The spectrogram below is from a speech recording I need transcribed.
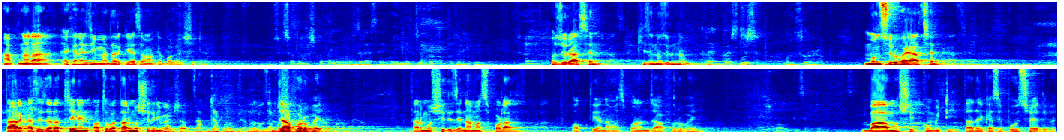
আপনারা, এখানের জিম্মাদার কে আছে আমাকে বলেন সেটা। হুজুর আছেন? কি যেন হুজুর নাম? মনসুর ভাই আছেন। তার কাছে যারা চেনেন, অথবা তার মসজিদের ইমাম সাহেব? জাফর ভাই। তার মসজিদে যে নামাজ পড়ান, অক্তিয়া নামাজ পড়ান জাফর ভাই। বা মসজিদ কমিটি তাদের কাছে পৌঁছে দেবেন।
